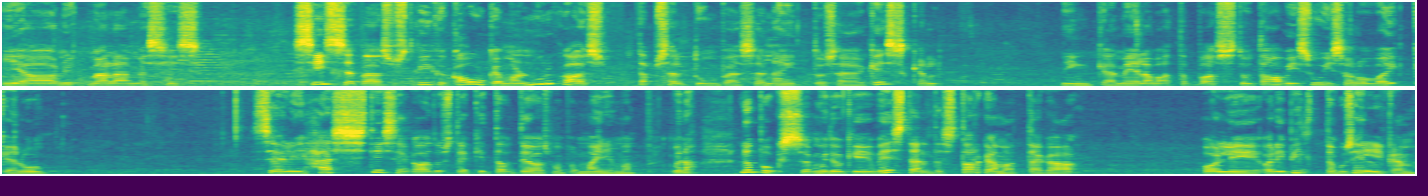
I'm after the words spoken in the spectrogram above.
Ja nüüd me oleme siis sissepääsust kõige kaugemal nurgas, täpselt umbes näituse keskel ning meile vaatab vastu Taavi Suisalu Vaikelu see oli hästi segadust tekitav teos, ma pean mainima. või noh, lõpuks muidugi vesteldes targematega oli, oli pilt nagu selgem.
